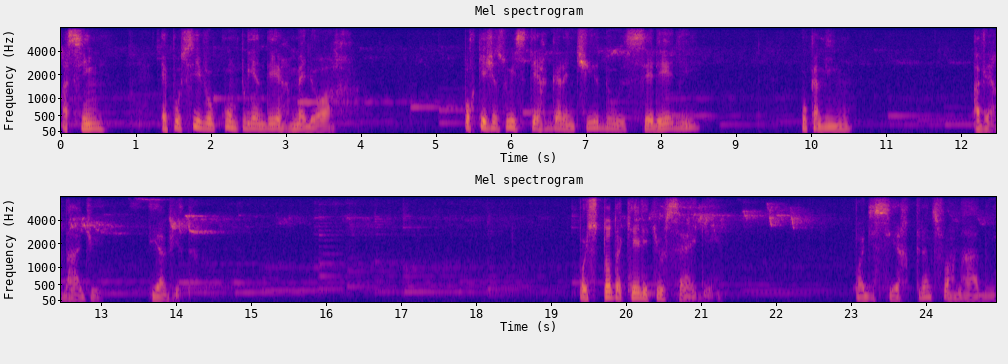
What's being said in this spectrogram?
Assim, é possível compreender melhor porque Jesus ter garantido ser Ele o caminho a verdade e a vida. Pois todo aquele que o segue pode ser transformado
